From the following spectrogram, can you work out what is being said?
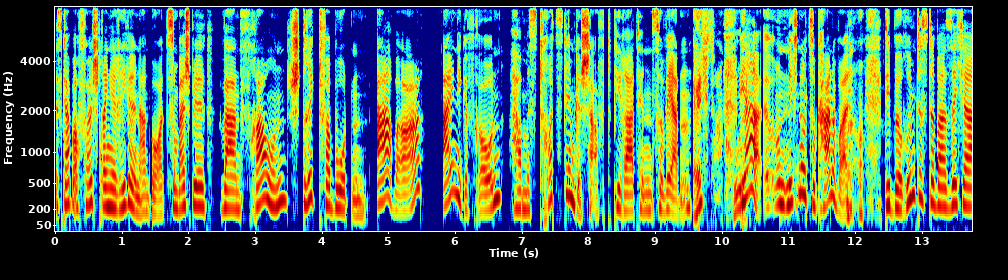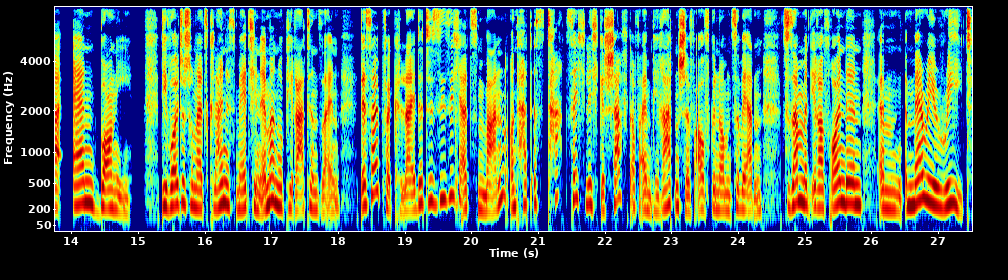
Es gab auch voll strenge Regeln an Bord. Zum Beispiel waren Frauen strikt verboten. Aber einige Frauen haben es trotzdem geschafft, Piratinnen zu werden. Echt? Ja, und nicht nur zu Karneval. Die berühmteste war sicher Anne Bonny. Die wollte schon als kleines Mädchen immer nur Piratin sein. Deshalb verkleidete sie sich als Mann und hat es tatsächlich geschafft, auf einem Piratenschiff aufgenommen zu werden. Zusammen mit ihrer Freundin ähm, Mary Reed,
